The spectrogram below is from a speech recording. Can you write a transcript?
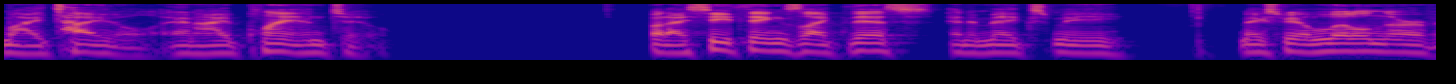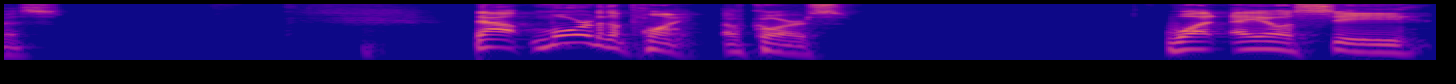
my title, and I plan to. But I see things like this, and it makes me makes me a little nervous. Now, more to the point, of course, what AOC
